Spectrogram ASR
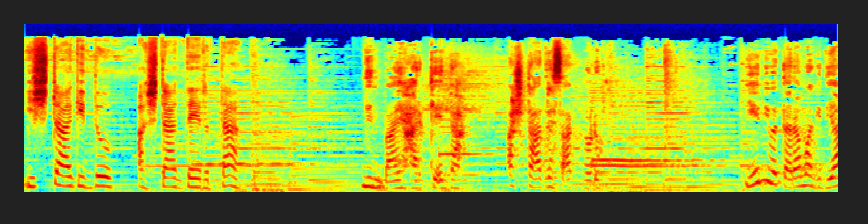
ಇಷ್ಟ ಆಗಿದ್ದು ಅಷ್ಟಾಗದೆ ಇರುತ್ತಾ? ನಿನ್ ಬಾಯಿ ಹರಕೆಯಿಂದ ಅಷ್ಟಾದ್ರೆ ಸಾಕು ನೋಡು. ಏನಿವತ್ತು ಆರಾಮಾಗಿದ್ಯಾ?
